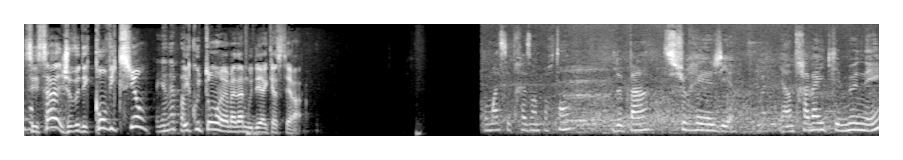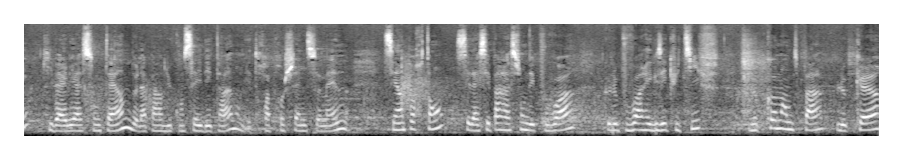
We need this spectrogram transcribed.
c'est ça, je veux des convictions. Écoutons Mme euh, Madame Oudéa Castera. Pour moi, c'est très important de ne pas surréagir. Il y a un travail qui est mené, qui va aller à son terme de la part du Conseil d'État dans les trois prochaines semaines. C'est important, c'est la séparation des pouvoirs que le pouvoir exécutif ne commande pas le cœur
